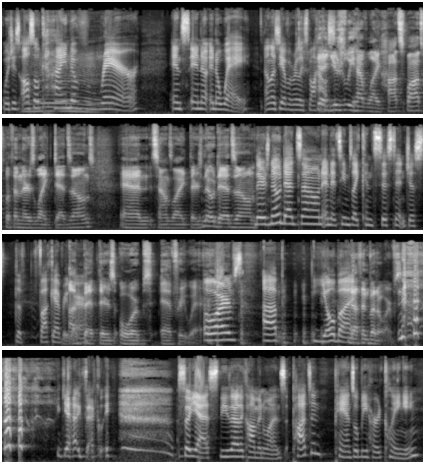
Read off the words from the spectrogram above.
which is also kind Mm. of rare in, in, a, in a way, unless you have a really small Yeah, house. usually have like hot spots, but then there's like dead zones, and it sounds like there's no dead zone. There's no dead zone, and it seems like consistent, just the fuck everywhere. I bet there's orbs everywhere. Orbs up yo butt. Nothing but orbs. Yeah, exactly. So yes, these are the common ones. Pots and pans will be heard clanging.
